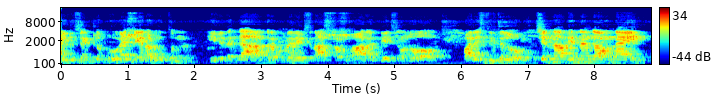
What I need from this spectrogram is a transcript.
ఐదు సెంట్ల భూమి అని నేను అడుగుతున్నాను ఈ విధంగా ఆంధ్రప్రదేశ్ రాష్ట్రం భారతదేశంలో పరిస్థితులు చిన్న భిన్నంగా ఉన్నాయి.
